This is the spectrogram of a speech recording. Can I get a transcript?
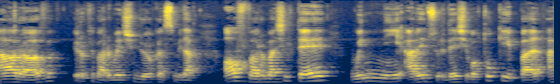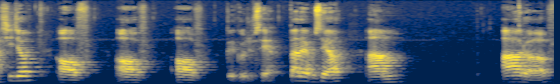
out of 이렇게 발음해 주시면 좋을 것 같습니다. of 발음하실 때 윗니 아랫소리 내시고 토끼 이빨 아시죠? of of of 긁어주세요. 따라해 보세요. I'm out of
